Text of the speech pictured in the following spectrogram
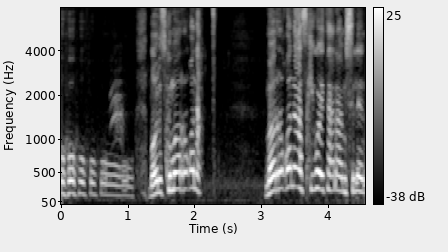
ኦሆሆሆ በሉ እስኪ መርቑና መርቑና እስኪ ጎይታና ምስልን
